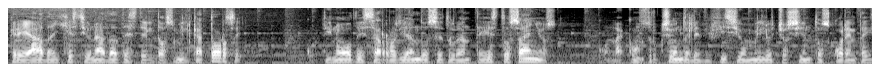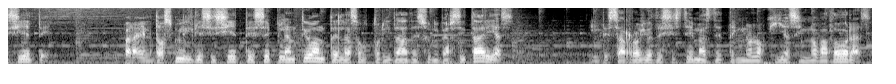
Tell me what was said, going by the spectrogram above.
creada y gestionada desde el 2014. Continuó desarrollándose durante estos años con la construcción del edificio 1847 para el 2017 se planteó ante las autoridades universitarias el desarrollo de sistemas de tecnologías innovadoras,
